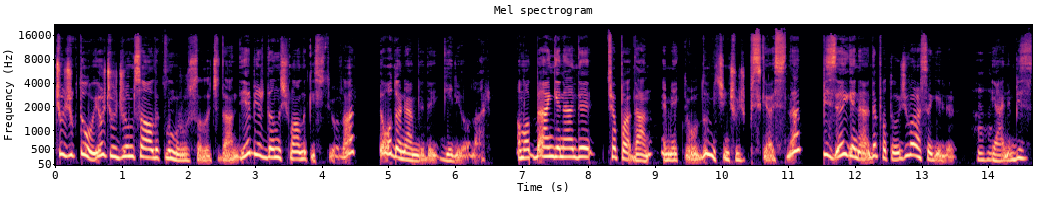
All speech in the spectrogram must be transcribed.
Çocuk doğuyor, çocuğum sağlıklı mı ruhsal açıdan diye bir danışmanlık istiyorlar. Ve o dönemde de geliyorlar. Ama ben genelde Çapa'dan emekli olduğum için çocuk psikiyatrisinden bize genelde patoloji varsa gelir. Hı hı. Yani biz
